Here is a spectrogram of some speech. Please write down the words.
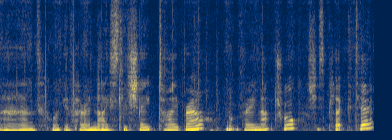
And we'll give her a nicely shaped eyebrow. Not very natural. She's plucked it.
